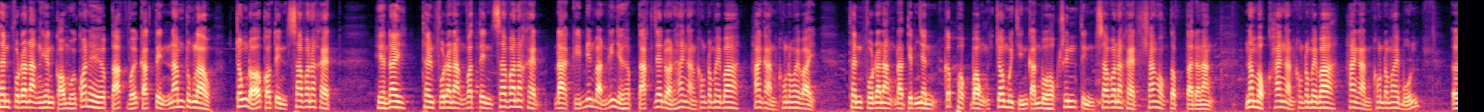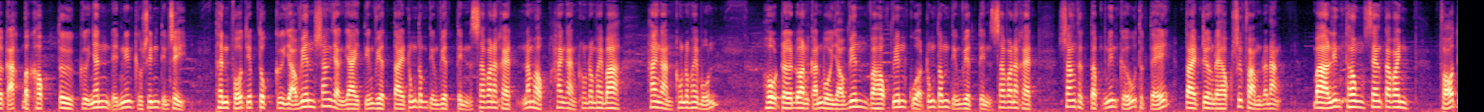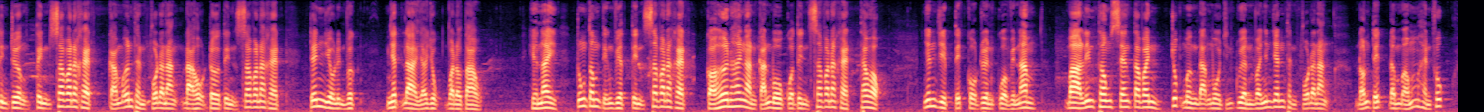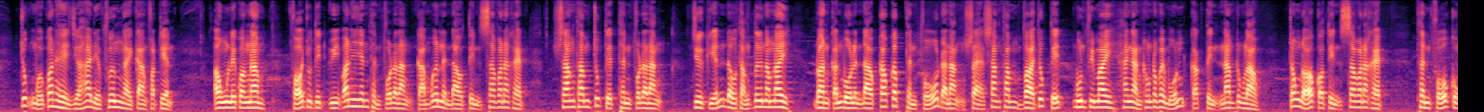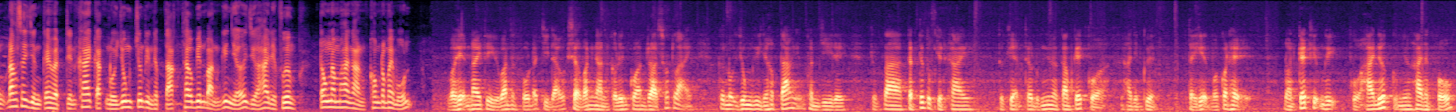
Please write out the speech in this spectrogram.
Thành phố Đà Nẵng hiện có mối quan hệ hợp tác với các tỉnh Nam Trung Lào, trong đó có tỉnh Savanakhet. Hiện nay, thành phố Đà Nẵng và tỉnh Savanakhet đã ký biên bản ghi nhớ hợp tác giai đoạn 2023-2027. Thành phố Đà Nẵng đã tiếp nhận cấp học bổng cho 19 cán bộ học sinh tỉnh Savanakhet sang học tập tại Đà Nẵng năm học 2023-2024 ở các bậc học từ cử nhân đến nghiên cứu sinh tiến sĩ. Thành phố tiếp tục cử giáo viên sang giảng dạy tiếng Việt tại Trung tâm tiếng Việt tỉnh Savanakhet năm học 2023-2024, hỗ trợ đoàn cán bộ giáo viên và học viên của Trung tâm tiếng Việt tỉnh Savanakhet sang thực tập nghiên cứu thực tế tại Trường Đại học Sư phạm Đà Nẵng. Bà Liên Thông Seng Tavanh, Phó tỉnh trưởng tỉnh Savanakhet cảm ơn thành phố Đà Nẵng đã hỗ trợ tỉnh Savanakhet trên nhiều lĩnh vực, nhất là giáo dục và đào tạo. Hiện nay, Trung tâm tiếng Việt tỉnh Savanakhet có hơn 2.000 cán bộ của tỉnh Savanakhet theo học. Nhân dịp Tết cổ truyền của Việt Nam, bà Liên Thông Seng Tavan chúc mừng Đảng bộ chính quyền và nhân dân thành phố Đà Nẵng đón Tết đầm ấm hạnh phúc, chúc mối quan hệ giữa hai địa phương ngày càng phát triển. Ông Lê Quang Nam, Phó Chủ tịch Ủy ban nhân dân thành phố Đà Nẵng cảm ơn lãnh đạo tỉnh Savanakhet sang thăm chúc Tết thành phố Đà Nẵng. Dự kiến đầu tháng 4 năm nay, đoàn cán bộ lãnh đạo cao cấp thành phố Đà Nẵng sẽ sang thăm và chúc Tết Bun Phi May 2024 các tỉnh Nam Trung Lào, trong đó có tỉnh Savanakhet. Thành phố cũng đang xây dựng kế hoạch triển khai các nội dung chương trình hợp tác theo biên bản ghi nhớ giữa hai địa phương trong năm 2024. Và hiện nay thì ban thành phố đã chỉ đạo các sở ban ngành có liên quan rà soát lại các nội dung ghi nhớ hợp tác những phần gì để chúng ta cần tiếp tục triển khai thực hiện theo đúng cam kết của hai chính quyền thể hiện mối quan hệ đoàn kết hữu nghị của hai nước cũng như hai thành phố.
